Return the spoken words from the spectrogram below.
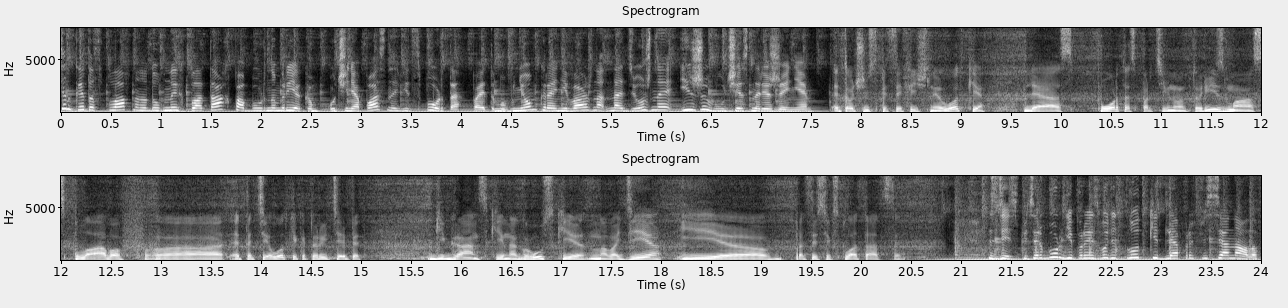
Рафтинг – это сплав на надувных плотах по бурным рекам. Очень опасный вид спорта, поэтому в нем крайне важно надежное и живучее снаряжение. Это очень специфичные лодки для спорта, спортивного туризма, сплавов. Э, это те лодки, которые терпят гигантские нагрузки на воде и э, в процессе эксплуатации. Здесь, в Петербурге, производят лодки для профессионалов.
